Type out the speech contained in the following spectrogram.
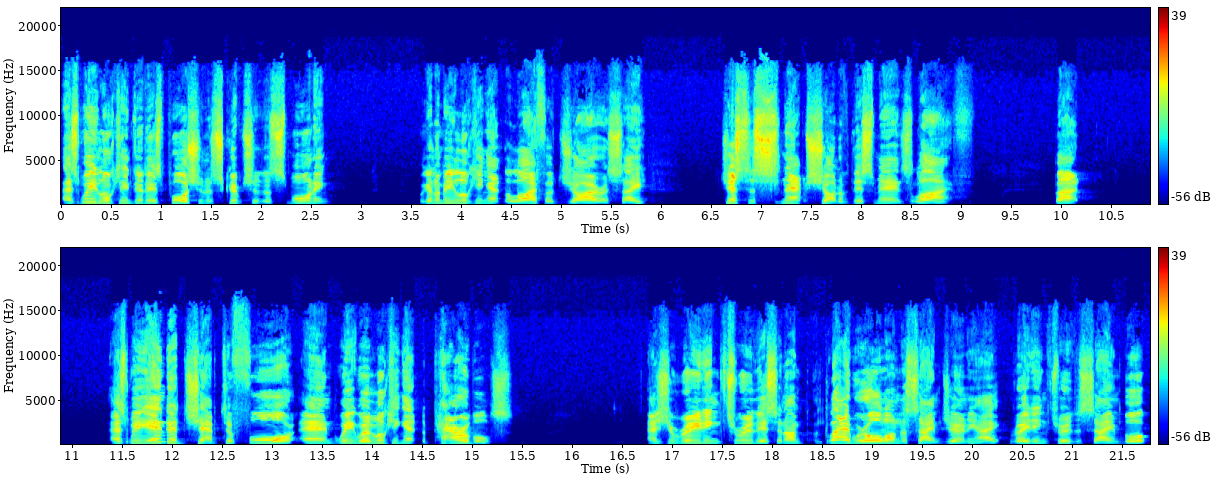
As we look into this portion of Scripture this morning, we're going to be looking at the life of Jairus, a, just a snapshot of this man's life. But as we ended chapter 4 and we were looking at the parables, as you're reading through this, and I'm glad we're all on the same journey, hey? Reading through the same book.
